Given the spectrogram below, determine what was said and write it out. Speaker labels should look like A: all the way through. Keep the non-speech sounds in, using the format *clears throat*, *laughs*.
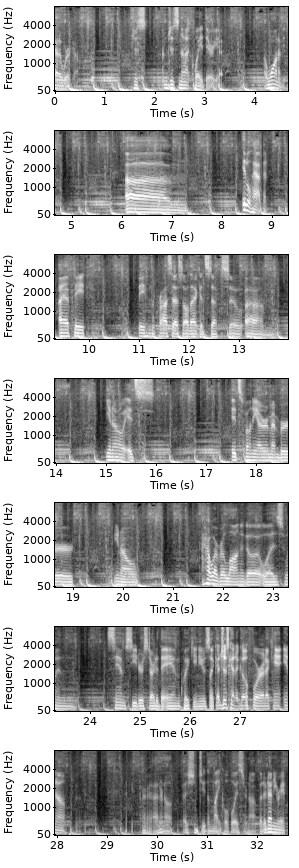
A: got to work on. Just I'm just not quite there yet. I want to be. Um, it'll happen. I have faith, faith in the process, all that good stuff. So, um, you know, it's it's funny. I remember, you know, however long ago it was when Sam Seder started the AM Quickie, and he was like, "I just gotta go for it. I can't, you know." I should do the Michael voice or not, but at any rate,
